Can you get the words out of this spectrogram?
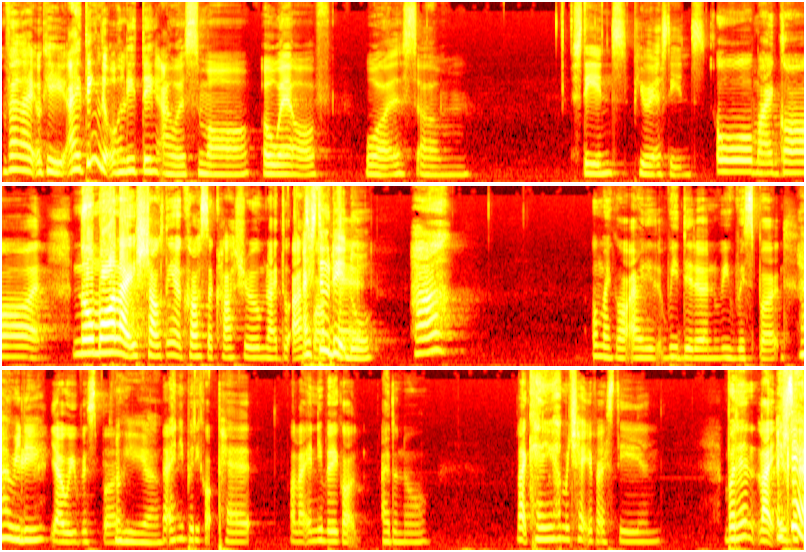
But like okay, I think the only thing I was more aware of was um stains, period stains. Oh my god. No more like shouting across the classroom like to ask I still did though. Huh? Oh my god, I did, we didn't. We whispered. Huh, really? Yeah, we whispered. Okay, yeah. Like anybody got pet or like anybody got I don't know. Like can you help me check if I stay in? But then like in Actually I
